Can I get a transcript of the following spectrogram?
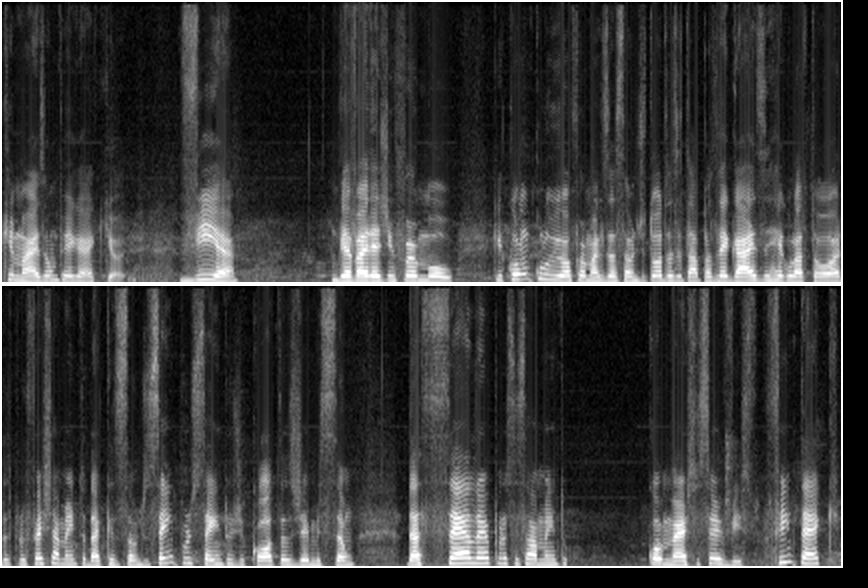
que mais? Vamos pegar aqui, ó. Via, Via Varejo informou que concluiu a formalização de todas as etapas legais e regulatórias para o fechamento da aquisição de 100% de cotas de emissão da Seller Processamento Comércio e Serviço, Fintech,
